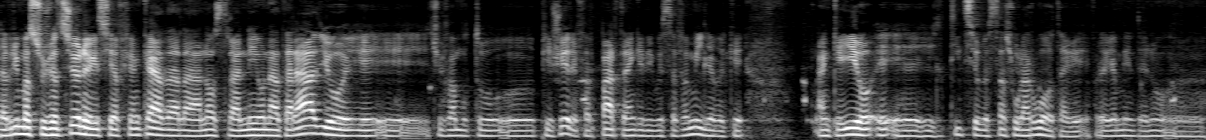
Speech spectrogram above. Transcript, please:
la prima associazione che si è affiancata alla nostra neonata radio e, e ci fa molto uh, piacere far parte anche di questa famiglia perché anche io e, e il tizio che sta sulla ruota che praticamente no, uh,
